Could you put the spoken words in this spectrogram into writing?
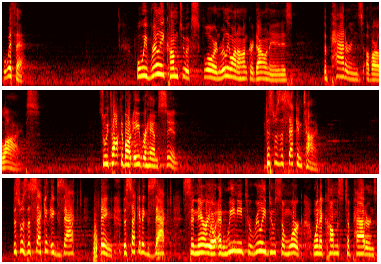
But with that, what we've really come to explore and really want to hunker down in is the patterns of our lives. So we talked about Abraham's sin. This was the second time. This was the second exact thing, the second exact scenario, and we need to really do some work when it comes to patterns.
